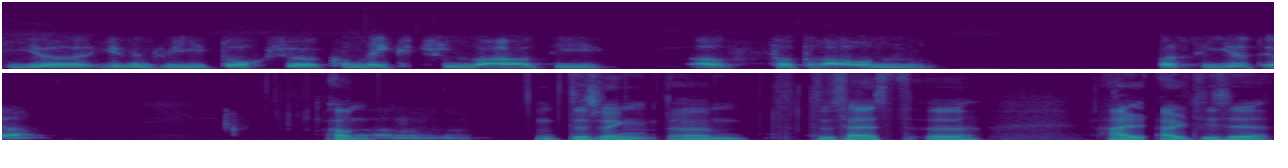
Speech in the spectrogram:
hier irgendwie doch schon eine Connection war, die auf Vertrauen basiert, ja. Um, ähm, und deswegen, ähm, das heißt, äh, all, all diese,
